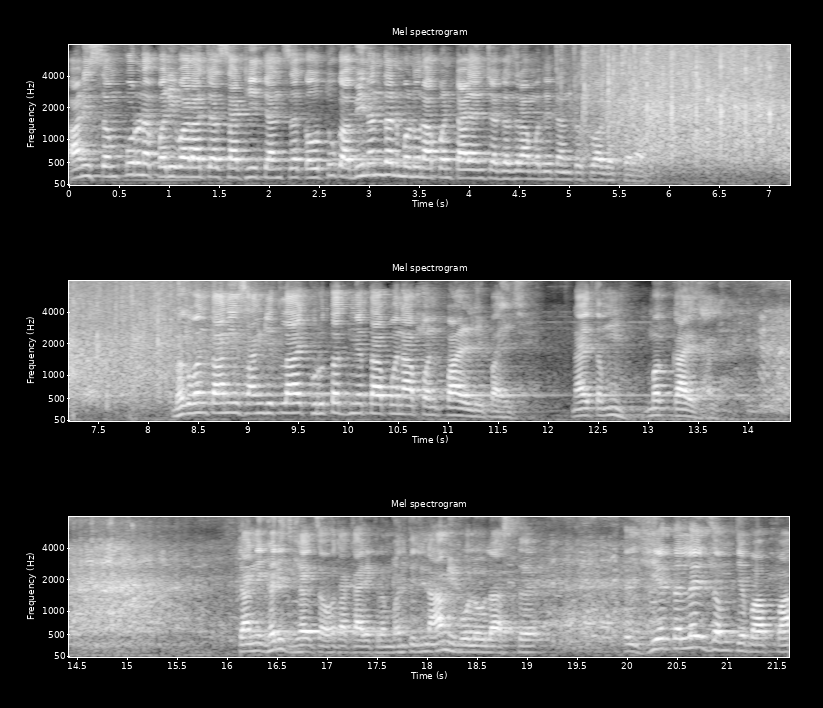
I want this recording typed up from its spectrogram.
आणि संपूर्ण परिवाराच्यासाठी त्यांचं कौतुक अभिनंदन म्हणून आपण टाळ्यांच्या गजरामध्ये त्यांचं स्वागत करावं भगवंतानी सांगितलं कृतज्ञता पण आपण पाळली पाहिजे. नाही तर मग काय झालं? त्यांनी घरीच घ्यायचा होता कार्यक्रम. भंतीजीनं आम्ही बोलवलं असतं. तर हे तर लय जमते बाप्पा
